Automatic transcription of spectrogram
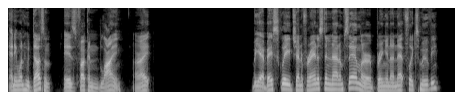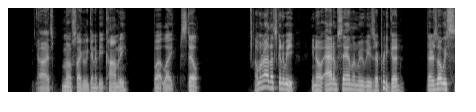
anyone who doesn't is fucking lying. All right. But yeah, basically Jennifer Aniston and Adam Sandler are bringing a Netflix movie. Uh, it's most likely gonna be comedy, but like still, I wonder how that's gonna be. You know, Adam Sandler movies are pretty good there's always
